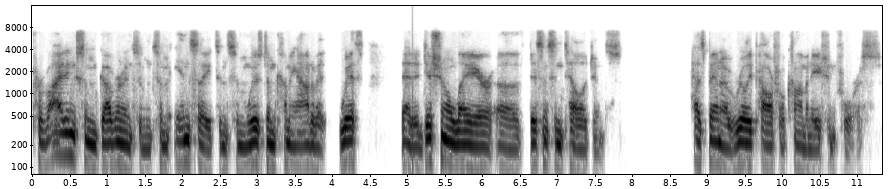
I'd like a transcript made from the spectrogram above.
providing some governance and some insights and some wisdom coming out of it with that additional layer of business intelligence has been a really powerful combination for us.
